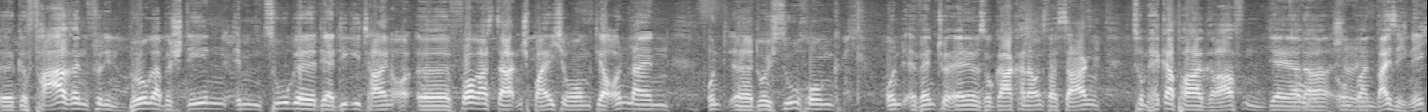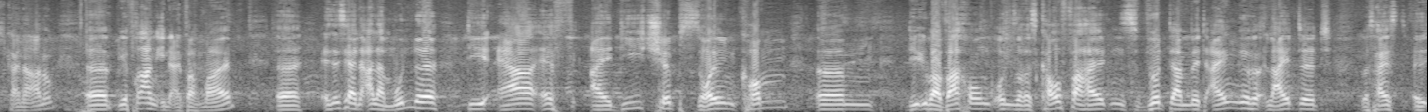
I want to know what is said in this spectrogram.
äh, Gefahren für den Bürger bestehen im Zuge der digitalen äh, Vorratsdatenspeicherung, der Online- und äh, Durchsuchung und eventuell sogar kann er uns was sagen zum Hackerparagraphen, der ja Oh, da schön. irgendwann, weiß ich nicht, keine Ahnung. Äh, wir fragen ihn einfach mal. Äh, es ist ja in aller Munde, die RFID-Chips sollen kommen. Ähm, die Überwachung unseres Kaufverhaltens wird damit eingeleitet. Das heißt, äh,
